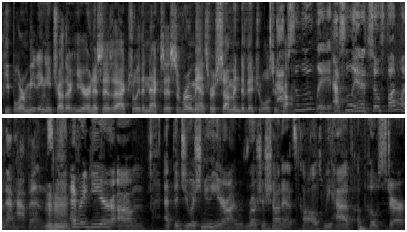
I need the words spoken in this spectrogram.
people are meeting each other here, and this is actually the nexus of romance for some individuals who come. Absolutely, absolutely, and it's so fun when that happens. Mm-hmm. Every year um, at the Jewish New Year on Rosh Hashanah, it's called. We have a poster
